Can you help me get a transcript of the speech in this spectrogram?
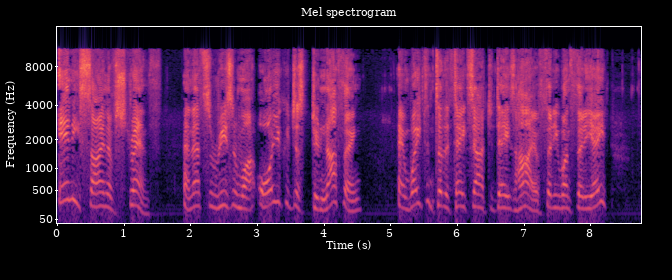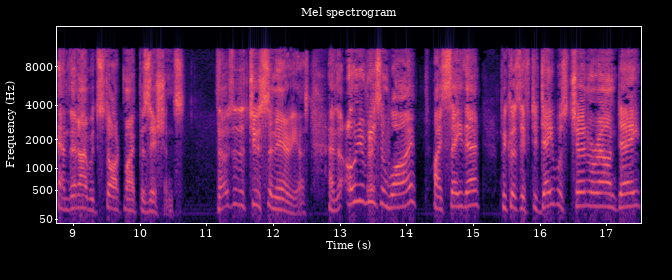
any sign of strength. And that's the reason why. Or you could just do nothing and wait until it takes out today's high of 31.38, and then I would start my positions. Those are the two scenarios. And the only reason why I say that, because if today was turnaround day,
